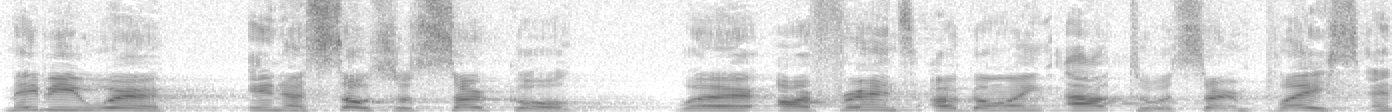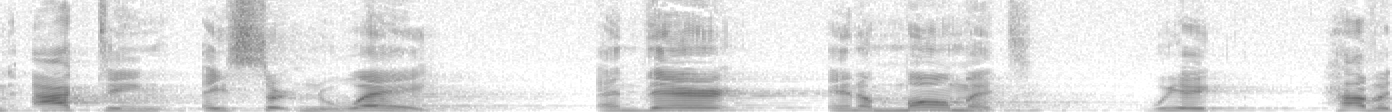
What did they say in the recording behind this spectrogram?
Maybe we're in a social circle where our friends are going out to a certain place and acting a certain way. And there, in a moment, we have a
